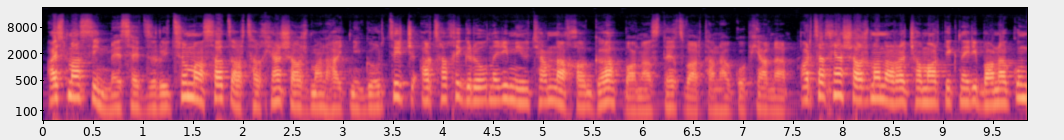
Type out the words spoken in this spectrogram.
Այս մասին մեծ հետ զրույցում ասաց Արցախյան շարժման հայտնի գործիչ Արցախի գրողների միության նախագահ բանաստեղծ Վարդան Հակոբյանը։ Արցախյան շարժման առաջամարտիկների բանակում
